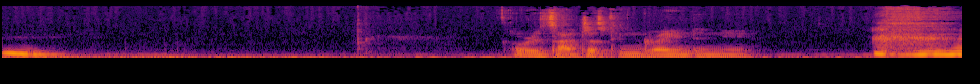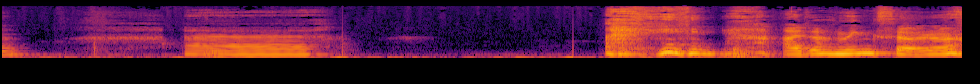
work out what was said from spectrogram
Hmm. Or is that just ingrained in you? uh, I don't think so. No.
